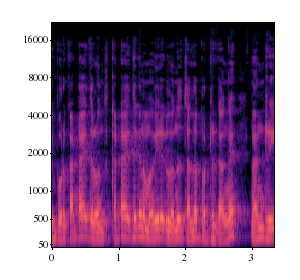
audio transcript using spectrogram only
இப்போ ஒரு கட்டாயத்தில் வந்து கட்டாயத்துக்கு நம்ம வீரர்கள் வந்து தள்ளப்பட்டிருக்காங்க. நன்றி.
